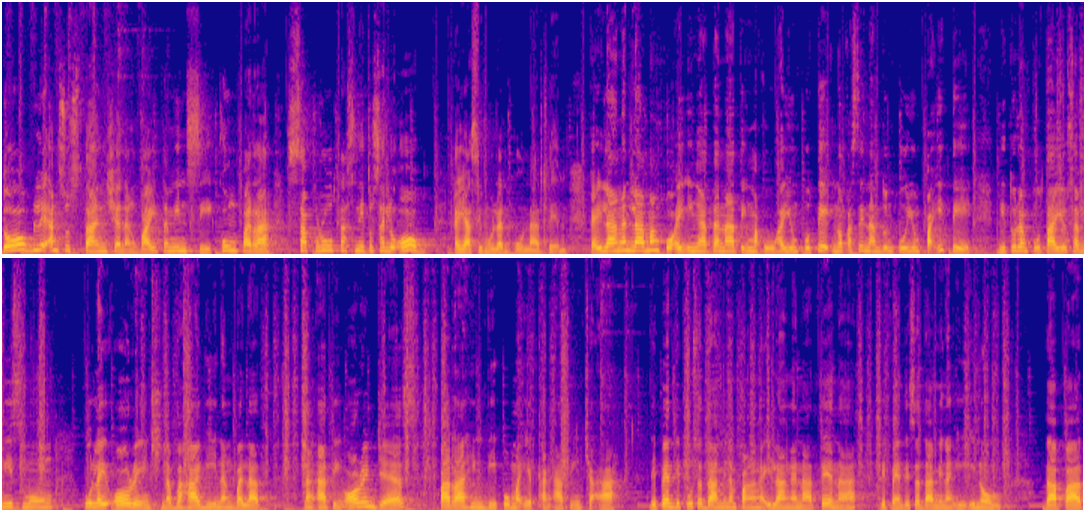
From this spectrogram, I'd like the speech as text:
doble ang sustansya ng vitamin C kumpara sa prutas nito sa loob. Kaya simulan po natin. Kailangan lamang po ay ingatan nating makuha yung puti, no? Kasi nandun po yung paite. Dito lang po tayo sa mismong kulay orange na bahagi ng balat ng ating oranges para hindi pumait ang ating tsaa. Depende po sa dami ng pangangailangan natin, ha? Depende sa dami ng iinom. Dapat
